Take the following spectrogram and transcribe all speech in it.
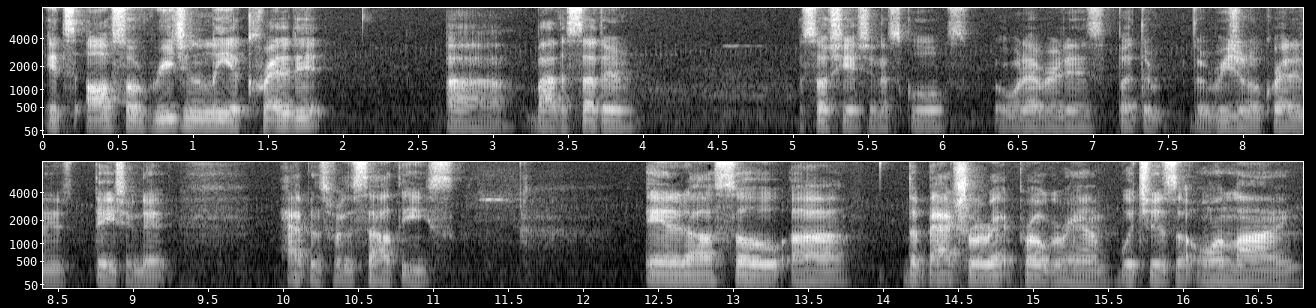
It's also regionally accredited uh, by the Southern Association of Schools or whatever it is, but the, the regional accreditation that happens for the Southeast. And it also, uh, the Bachelorette program, which is an online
